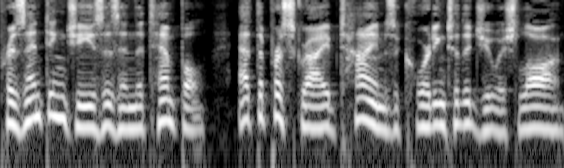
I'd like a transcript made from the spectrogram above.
presenting Jesus in the temple at the prescribed times according to the Jewish law.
